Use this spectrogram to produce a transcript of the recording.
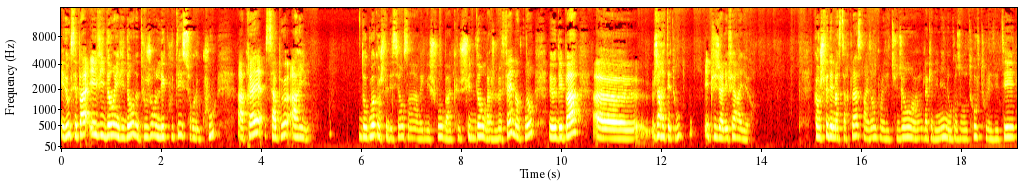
Et donc c'est pas évident, évident de toujours l'écouter sur le coup. Après, ça peut arriver. Donc moi quand je fais des séances hein, avec les chevaux, bah, que je suis dedans, bah, je le fais maintenant. Mais au départ, euh, j'arrêtais tout et puis j'allais faire ailleurs. quand je fais des masterclass, par exemple, pour les étudiants de l'académie, donc on se retrouve tous les étés,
